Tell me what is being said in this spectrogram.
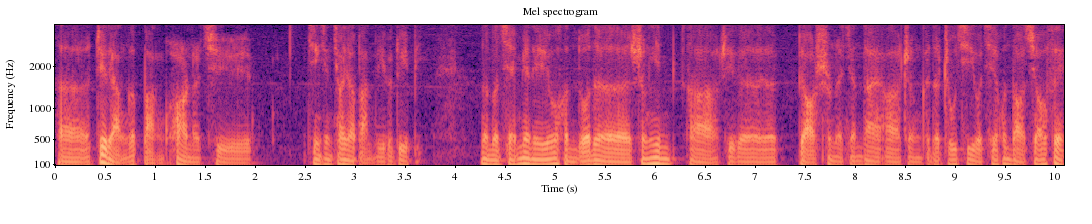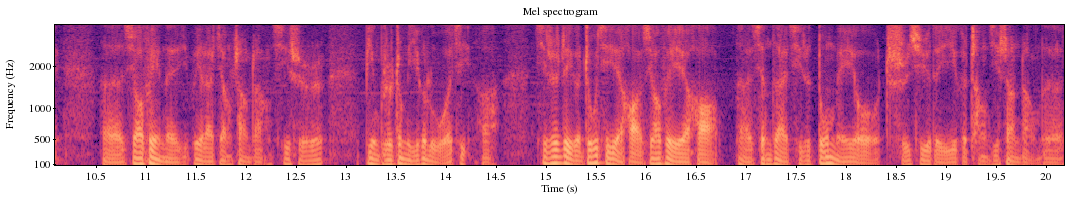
呃，这两个板块呢去进行跷跷板的一个对比。那么前面呢也有很多的声音啊，这个表示呢现在啊整个的周期又切换到消费，呃，消费呢未来将上涨，其实并不是这么一个逻辑啊。其实这个周期也好，消费也好，呃，现在其实都没有持续的一个长期上涨的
